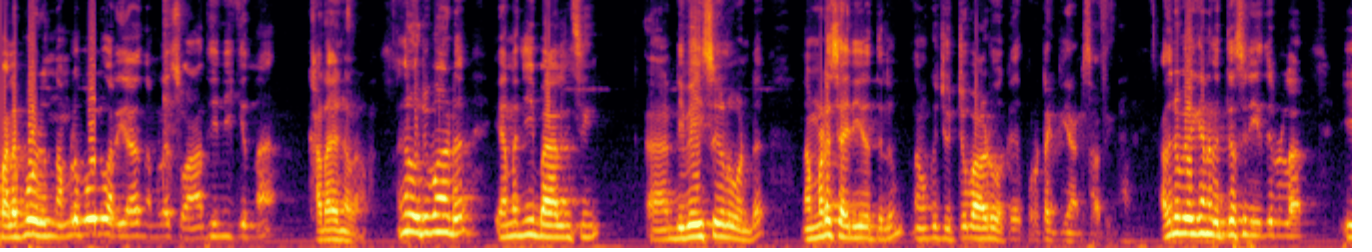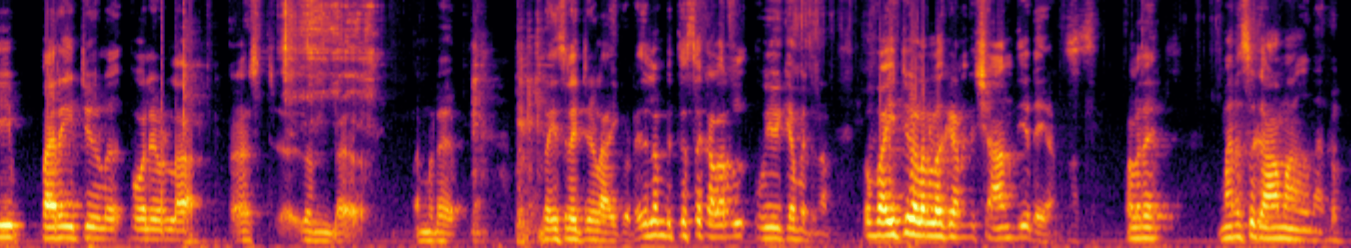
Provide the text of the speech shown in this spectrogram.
പലപ്പോഴും നമ്മൾ പോലും അറിയാതെ നമ്മളെ സ്വാധീനിക്കുന്ന ഘടകങ്ങളാണ്. അങ്ങനെ ഒരുപാട് എനർജി ബാലൻസിങ് ഡിവൈസുകൾ കൊണ്ട് നമ്മുടെ ശരീരത്തിലും നമുക്ക് ചുറ്റുപാടും ഒക്കെ പ്രൊട്ടക്ട് ചെയ്യാൻ സാധിക്കും. അതിനുപയോഗിക്കുന്ന വ്യത്യസ്ത രീതിയിലുള്ള ഈ പരൈറ്റുകൾ പോലെയുള്ള ഇതുണ്ട് നമ്മുടെ ബ്രേസ്ലെറ്റുകളായിക്കോട്ടെ ഇതെല്ലാം വ്യത്യസ്ത കളറിൽ ഉപയോഗിക്കാൻ പറ്റുന്നതാണ്. ഇപ്പോൾ വൈറ്റ് കളറുകളൊക്കെ ആണെങ്കിൽ ശാന്തിയുടെയാണ്. വളരെ മനസ്സ് കാമാകുന്നതൊക്കെ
